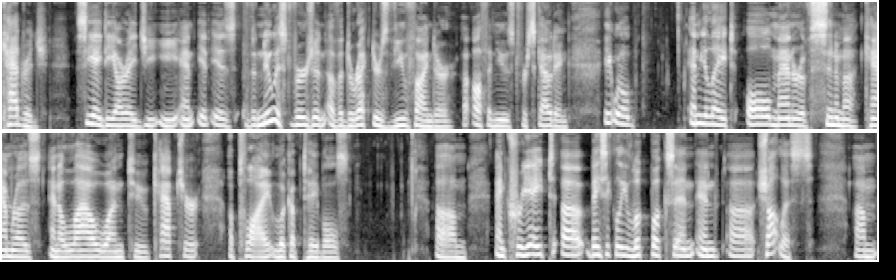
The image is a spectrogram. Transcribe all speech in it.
Cadrage, C A D R A G E, and it is the newest version of a director's viewfinder, uh, often used for scouting. It will emulate all manner of cinema cameras and allow one to capture, apply lookup tables, um, and create uh, basically lookbooks and and uh, shot lists. Um,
